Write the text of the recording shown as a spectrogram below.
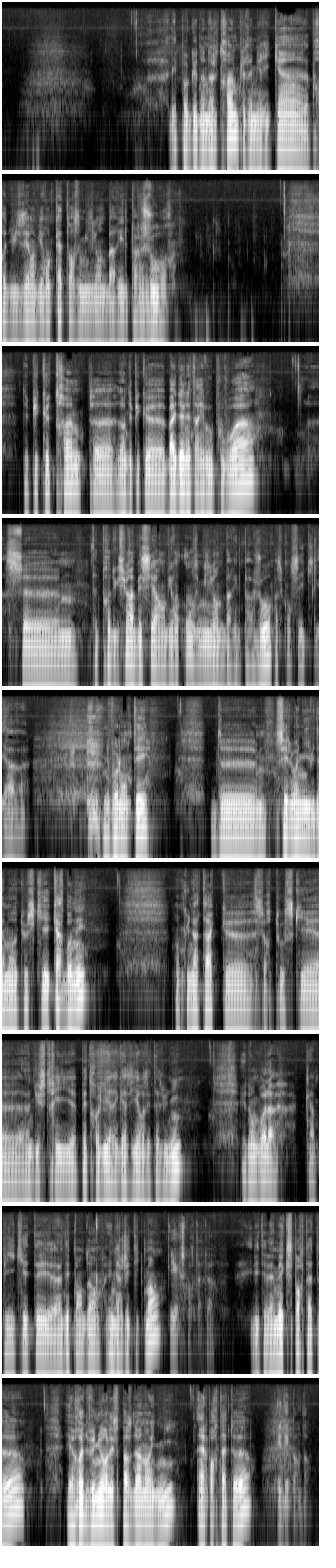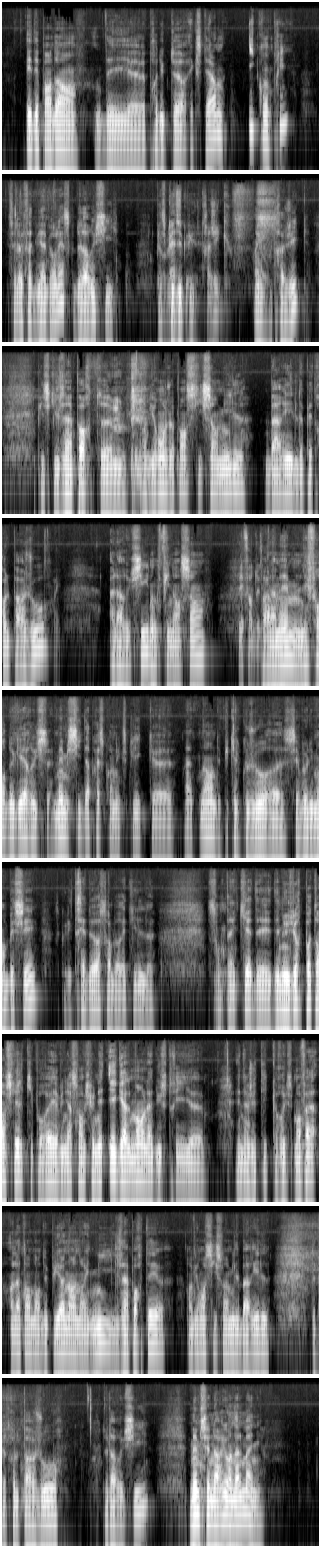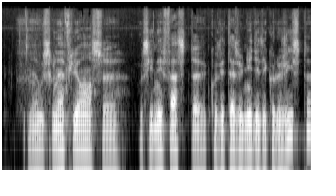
l'époque de Donald Trump, les Américains euh, produisaient environ 14 millions de barils par jour. Depuis que Trump, euh, depuis que Biden est arrivé au pouvoir, cette production a baissé à environ 11 millions de barils par jour, parce qu'on sait qu'il y a une volonté de s'éloigner évidemment de tout ce qui est carboné, donc une attaque euh, sur tout ce qui est industrie pétrolière et gazière aux États-Unis. Et donc voilà, qu'un pays qui était indépendant énergétiquement. Et exportateur. il était même exportateur, est redevenu en l'espace d'un an et demi importateur. Et dépendant. Et dépendant des euh, producteurs externes, y compris, c'est là où ça devient burlesque, de la Russie. Puisque depuis, tragique. Oui, tragique, puisqu'ils importent euh, environ, je pense, 600 000 barils de pétrole par jour à la Russie, donc finançant par là même l'effort de guerre russe. Même si, d'après ce qu'on explique euh, maintenant, depuis quelques jours, euh, ces volumes ont baissé, parce que les traders, semblerait-il, sont inquiets des, mesures potentielles qui pourraient venir sanctionner également l'industrie euh, énergétique russe. Mais enfin, en attendant, depuis un an, un an et demi, ils importaient environ 600 000 barils de pétrole par jour de la Russie. Même scénario en Allemagne, hein, où sous l'influence aussi néfaste qu'aux États-Unis des écologistes.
